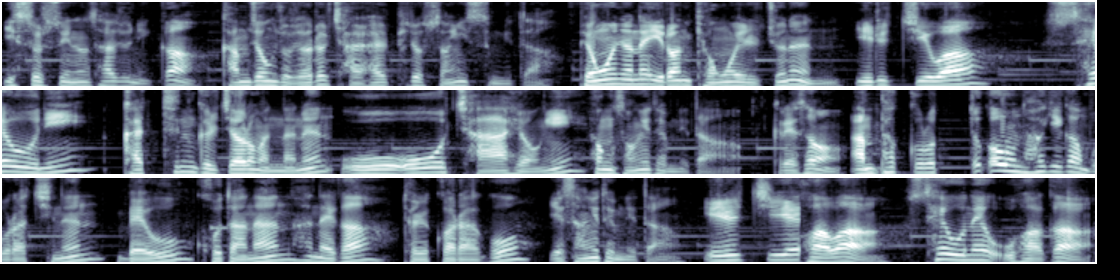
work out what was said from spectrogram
있을 수 있는 사주니까 감정 조절을 잘 할 필요성이 있습니다. 병원연의 이런 경호일주는 일지와 세운이 같은 글자로 만나는 오오자형이 형성이 됩니다. 그래서 안팎으로 뜨거운 화기가 몰아치는 매우 고단한 한 해가 될 거라고 예상이 됩니다. 일지의 화와 세운의 오화가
